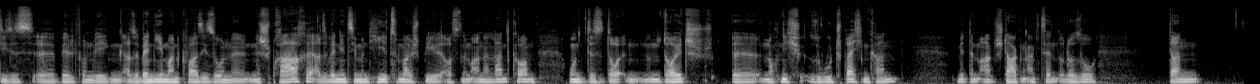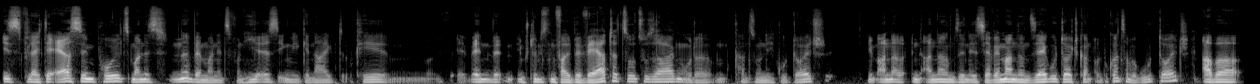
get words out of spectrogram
dieses äh, Bild von wegen, also wenn jemand quasi so eine, eine Sprache, also wenn jetzt jemand hier zum Beispiel aus einem anderen Land kommt und das Deu Deutsch äh, noch nicht so gut sprechen kann, mit einem starken Akzent oder so, dann ist vielleicht der erste Impuls, man ist, ne, wenn man jetzt von hier ist, irgendwie geneigt, okay, wenn, wenn im schlimmsten Fall bewertet sozusagen oder kannst noch nicht gut Deutsch. Im ander, in anderem Sinne ist ja, wenn man dann sehr gut Deutsch kann, oh, du kannst aber gut Deutsch, aber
